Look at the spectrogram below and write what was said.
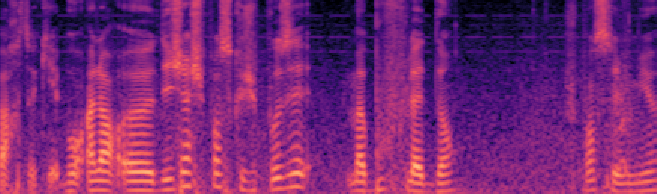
Ok, bon, alors euh, déjà, je pense que je vais poser ma bouffe là-dedans. Je pense que c'est le mieux.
